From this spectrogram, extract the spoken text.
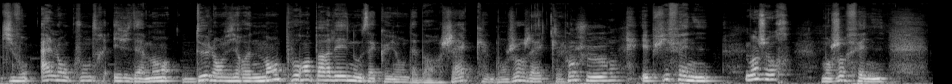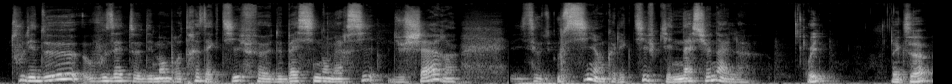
qui vont à l'encontre évidemment de l'environnement. Pour en parler, nous accueillons d'abord Jacques. Bonjour Jacques. Bonjour. Et puis Fanny. Bonjour. Bonjour Fanny. Tous les deux, vous êtes des membres très actifs de Bassines en Merci du Cher. C'est aussi un collectif qui est national. Oui, exact.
